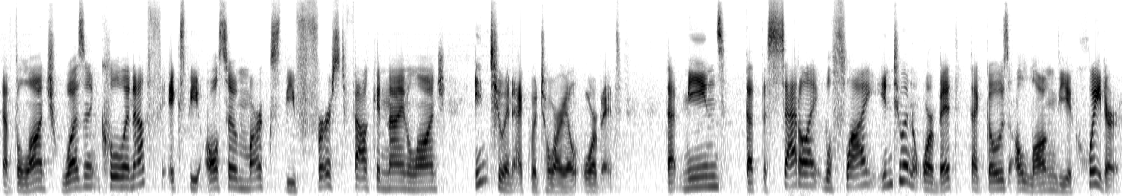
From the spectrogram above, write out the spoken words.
Now, if the launch wasn't cool enough, IXPE also marks the first Falcon 9 launch into an equatorial orbit. That means that the satellite will fly into an orbit that goes along the equator,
